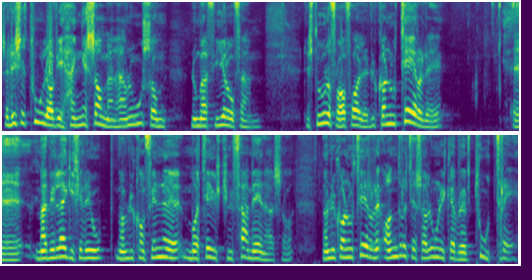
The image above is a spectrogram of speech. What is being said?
Så disse to lar vi henge sammen her nå som nummer fire og fem. Det store frafallet. Du kan notere det, eh, men vi legger ikke det opp. Men du kan finne Matteus 25,1. Altså. Men du kan notere det andre Tessalonikerbrev 2,3.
